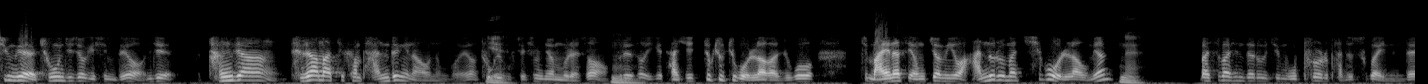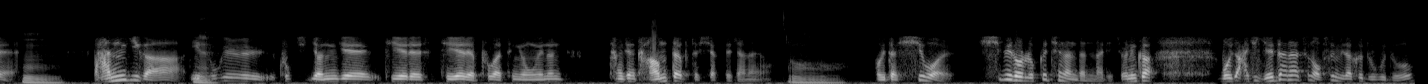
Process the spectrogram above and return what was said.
지금 예 좋은 지적이신데요. 이제 당장 드라마틱한 반등이 나오는 거예요. 독일 예. 국제 10년물에서. 음. 그래서 이게 다시 쭉쭉쭉 올라가지고 지금 마이너스 0.25 안으로만 치고 올라오면 네. 말씀하신 대로 지금 5%를 받을 수가 있는데 음. 만기가 이 네. 독일 국 연계 DLS, DLF 같은 경우에는 당장 다음 달부터 시작되잖아요. 어. 거기다 10월, 11월로 끝이 난단 말이죠. 그러니까 뭐 아직 예단할 수는 없습니다. 그 누구도.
